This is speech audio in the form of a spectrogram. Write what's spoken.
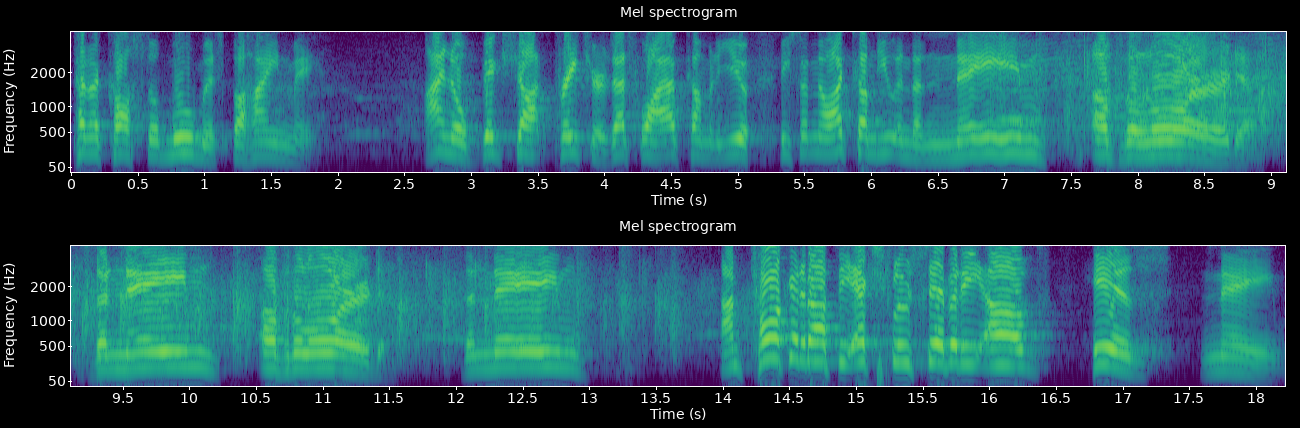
Pentecostal movements behind me. I know big shot preachers. That's why I'm coming to you. He said, No, I come to you in the name of the Lord. The name of the Lord. The name I'm talking about the exclusivity of His name.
